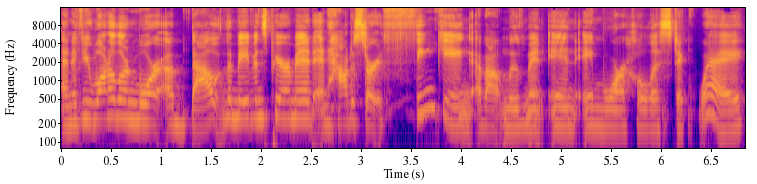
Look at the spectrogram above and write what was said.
And if you want to learn more about the Maven's Pyramid and how to start thinking about movement in a more holistic way,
